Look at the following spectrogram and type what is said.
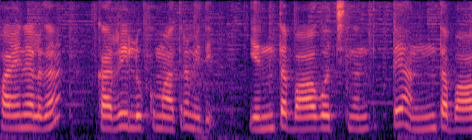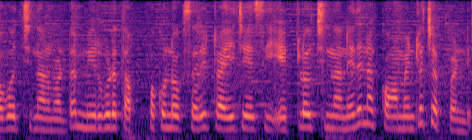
ఫైనల్గా కర్రీ లుక్ మాత్రం ఇది. ఎంత బాగా వచ్చిందంటే అంత బాగా వచ్చిందనమాట మీరు కూడా తప్పకుండా ఒకసారి ట్రై చేసి ఎట్లా వచ్చింది అనేది నాకు కామెంట్లో చెప్పండి.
